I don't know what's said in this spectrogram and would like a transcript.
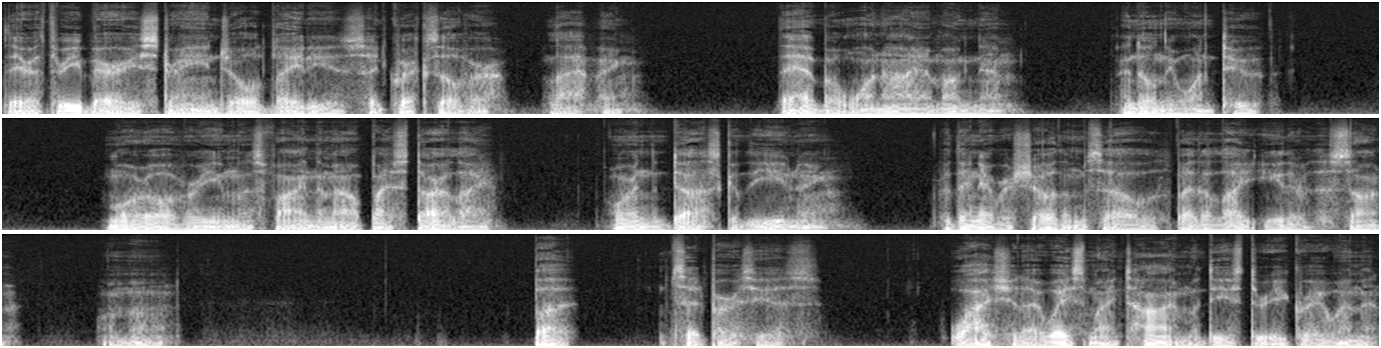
They are three very strange old ladies, said Quicksilver, laughing. They have but one eye among them, and only one tooth. Moreover, you must find them out by starlight, or in the dusk of the evening, for they never show themselves by the light either of the sun or moon. But, said Perseus, why should I waste my time with these three gray women?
